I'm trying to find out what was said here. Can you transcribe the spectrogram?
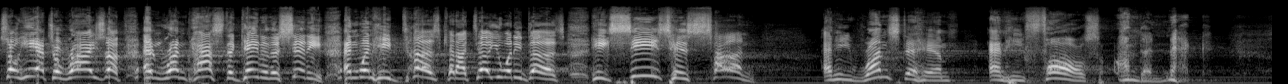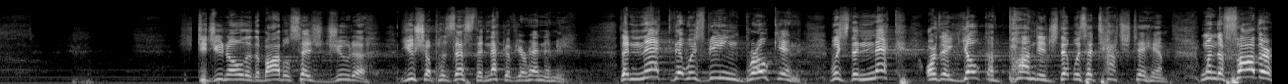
So he had to rise up and run past the gate of the city. And when he does, can I tell you what? What he does. He sees his son and he runs to him and he falls on the neck. Did you know that the Bible says, Judah, you shall possess the neck of your enemy? The neck that was being broken was the neck or the yoke of bondage that was attached to him. When the father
